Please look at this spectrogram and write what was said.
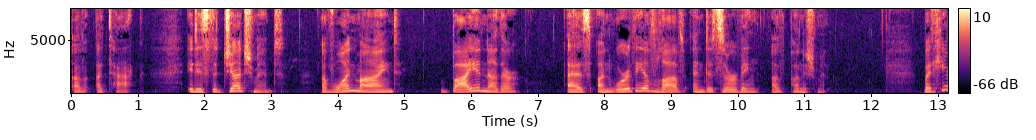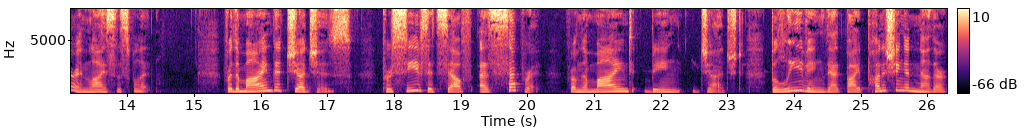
of attack. It is the judgment of one mind by another as unworthy of love and deserving of punishment. But herein lies the split. For the mind that judges perceives itself as separate from the mind being judged, believing that by punishing another,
